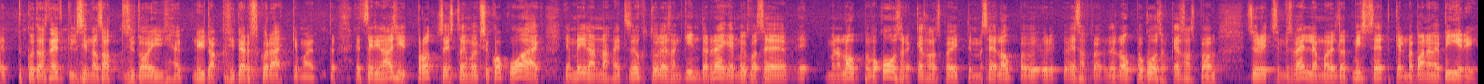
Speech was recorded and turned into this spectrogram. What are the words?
et kuidas need küll sinna sattusid, oi, et nüüd hakkasid järsku rääkima, et, et selline asi, protsess toimub eks ju kogu aeg ja meil on noh, näiteks Õhtulehes on kindel reegel, me juba see, meil on laupäeva koosolek esmaspäeviti, me see laupäev, esmaspäev, laupäeva koosolek esmaspäeval, siis üritasime siis välja mõelda, et mis hetkel me paneme piiri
